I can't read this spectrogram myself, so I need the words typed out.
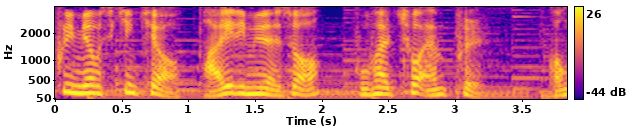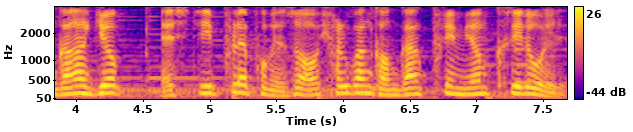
프리미엄 스킨케어 바이리뮤에서 부활초 앰플 건강한 기업 SD 플랫폼에서 혈관 건강 프리미엄 크릴 오일,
